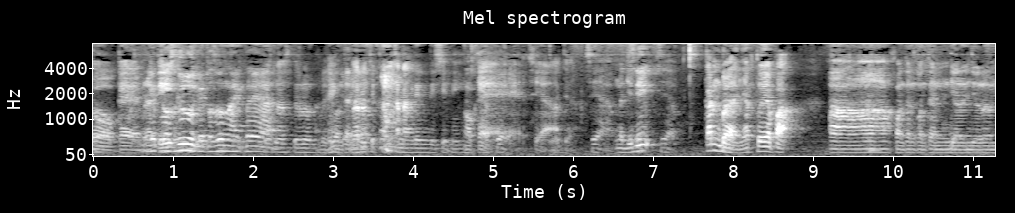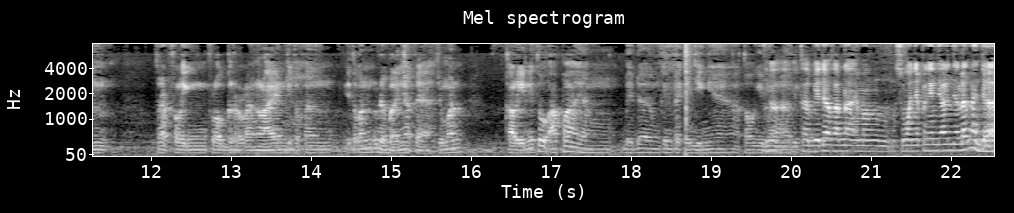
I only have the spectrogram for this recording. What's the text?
Oke, Get berarti lost dulu, get dulu naik tayang. Terus dulu. Konten. baru kita kenalin di sini. oke, siap. Aja. Siap. Nah jadi Siap. kan banyak tuh ya pak uh, konten-konten jalan-jalan traveling vlogger yang lain gitu kan itu kan udah banyak ya cuman kali ini tuh apa yang beda mungkin packagingnya atau gimana Enggak, kita beda karena emang semuanya pengen jalan-jalan aja.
